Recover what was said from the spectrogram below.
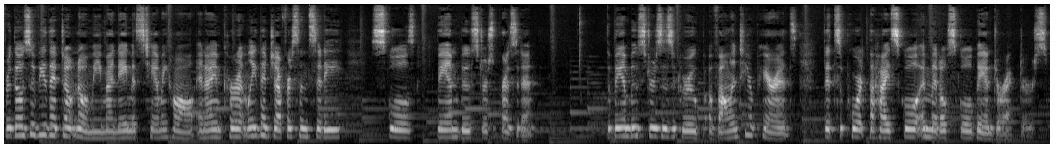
For those of you that don't know me, my name is Tammy Hall, and I am currently the Jefferson City Schools Band Boosters President. The Band Boosters is a group of volunteer parents that support the high school and middle school band directors.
